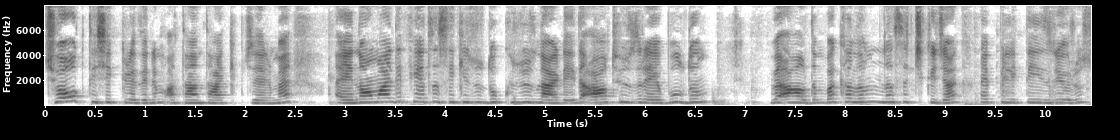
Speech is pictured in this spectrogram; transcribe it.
Çok teşekkür ederim atan takipçilerime. Ee, normalde fiyatı 800-900'lerdeydi. 600 liraya buldum ve aldım. Bakalım nasıl çıkacak. Hep birlikte izliyoruz.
